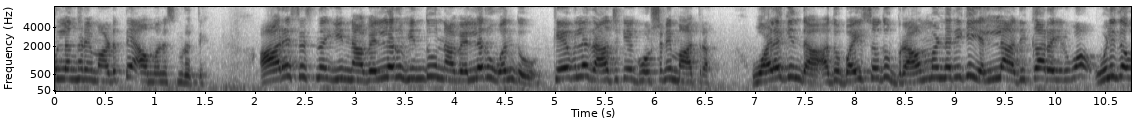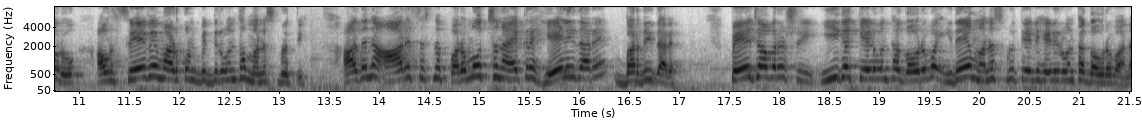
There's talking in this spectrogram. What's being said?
ಉಲ್ಲಂಘನೆ ಮಾಡುತ್ತೆ ಆ ಮನುಸ್ಮೃತಿ. ಆರ್ ಎಸ್ ಎಸ್ನ ಈ ನಾವೆಲ್ಲರೂ ಹಿಂದೂ, ನಾವೆಲ್ಲರೂ ಒಂದು ಕೇವಲ ರಾಜಕೀಯ ಘೋಷಣೆ ಮಾತ್ರ. ಒಳಗಿಂದ ಅದು ಬಯಸೋದು ಬ್ರಾಹ್ಮಣರಿಗೆ ಎಲ್ಲ ಅಧಿಕಾರ ಇರುವ ಉಳಿದವರು ಅವ್ರ ಸೇವೆ ಮಾಡ್ಕೊಂಡು ಬಿದ್ದಿರುವಂಥ ಮನಸ್ಮೃತಿ. ಅದನ್ನು ಆರ್ ಎಸ್ ಎಸ್ನ ಪರಮೋಚ್ಚ ನಾಯಕರೇ ಹೇಳಿದ್ದಾರೆ, ಬರೆದಿದ್ದಾರೆ. ಪೇಜಾವರ ಶ್ರೀ ಈಗ ಕೇಳುವಂಥ ಗೌರವ ಇದೇ ಮನಸ್ಮೃತಿಯಲ್ಲಿ ಹೇಳಿರುವಂಥ ಗೌರವನ.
